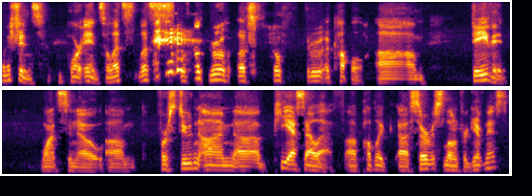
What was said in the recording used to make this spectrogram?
questions pour in. So let's let's let's go through let's go through a couple. Um, David wants to know um, for student on uh, PSLF, uh, Public uh, Service Loan Forgiveness.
